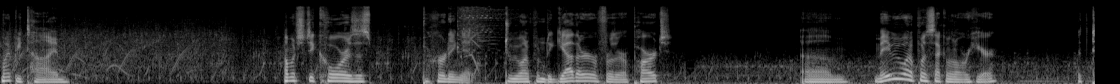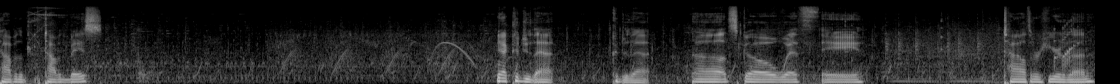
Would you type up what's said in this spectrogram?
might be time. How much decor is this hurting it? Do we want to put them together or further apart? Um, maybe we want to put a second one over here at the top of the top of the base. Yeah, could do that. Could do that. Uh, let's go with a tile through here then.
